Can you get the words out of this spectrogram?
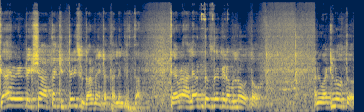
त्यावेळेपेक्षा आता कितीतरी सुधारणा याच्यात झालेल्या दिसतात. त्यावेळेला आल्यानंतर सुद्धा मी रमलो होतो. आणि वाटलं होतं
